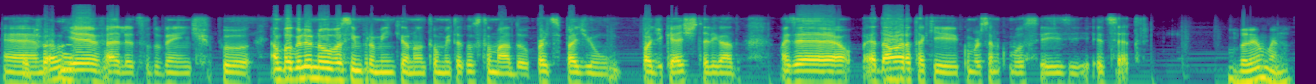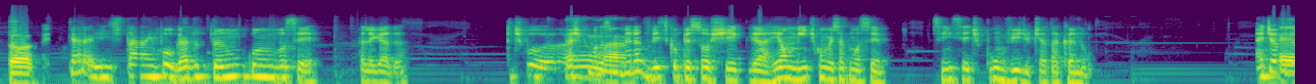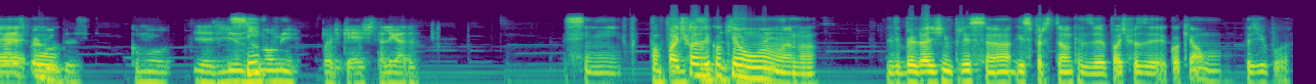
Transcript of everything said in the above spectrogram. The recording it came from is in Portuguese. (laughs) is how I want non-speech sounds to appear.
É, e aí, velho, tudo bem? Tipo, é um bagulho novo assim pra mim, que eu não tô muito acostumado a participar de um podcast, tá ligado? Mas é, é da hora estar aqui conversando com vocês e etc. Valeu, mano. Top. Cara, a gente tá empolgado tão como você, tá ligado? Que, tipo, eu acho que uma das Mano. primeiras vezes que o pessoal chega a realmente conversar com você, sem ser tipo um vídeo te atacando. A gente vai fazer É, várias o- perguntas, como já diz Sim. o nome podcast, tá ligado? Sim, pode fazer qualquer uma, mano. Liberdade de impressão, expressão, quer dizer, pode fazer qualquer uma, tá de boa.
